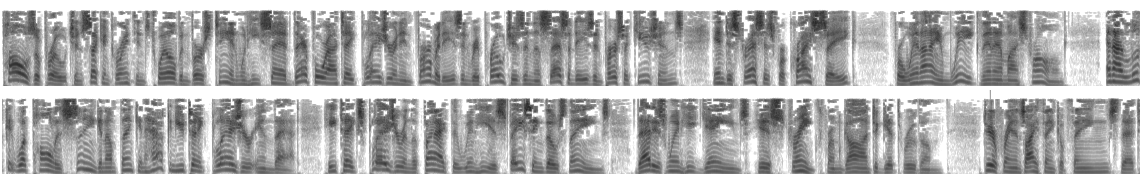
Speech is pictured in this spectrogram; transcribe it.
Paul's approach in 2 Corinthians 12 and verse 10 when he said, Therefore I take pleasure in infirmities and reproaches and necessities and persecutions in distresses for Christ's sake, for when I am weak then am I strong. And I look at what Paul is saying and I'm thinking, how can you take pleasure in that? He takes pleasure in the fact that when he is facing those things, that is when he gains his strength from God to get through them. Dear friends, I think of things that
